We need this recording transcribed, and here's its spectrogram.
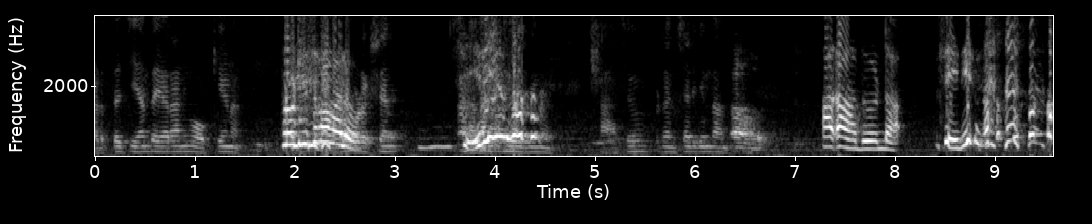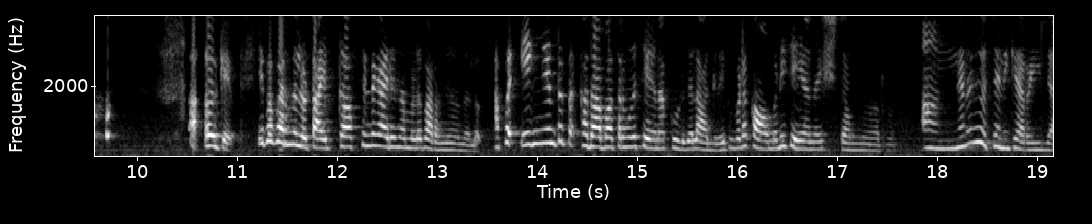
അടുത്ത ചെയ്യാൻ തയ്യാറാണെങ്കിൽ ഓക്കെയാണ്. പ്രൊഡ്യൂസർ ആവാലോ? പ്രൊഡക്ഷൻ ശരി. കാശ് ടെൻഷൻ അടിക്കണ്ട. അതുകൊണ്ടാ. ശരി ഓക്കെ. ഇപ്പൊ പറഞ്ഞല്ലോ ടൈപ്പ് കാസ്റ്റിന്റെ കാര്യം നമ്മൾ പറഞ്ഞു തന്നല്ലോ. അപ്പൊ എങ്ങനത്തെ കഥാപാത്രങ്ങൾ ചെയ്യാനാ കൂടുതൽ ആഗ്രഹം? ഇപ്പൊ ഇവിടെ കോമഡി ചെയ്യാനാ ഇഷ്ടം എന്ന് പറഞ്ഞു. അങ്ങനെ ചോദിച്ചാൽ എനിക്കറിയില്ല.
